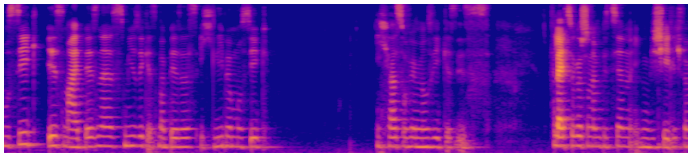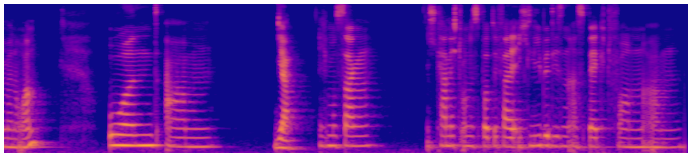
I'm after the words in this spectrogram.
Musik ist my business, Music is my business. Ich liebe Musik. Ich höre so viel Musik, es ist vielleicht sogar schon ein bisschen irgendwie schädlich für meine Ohren. Und ähm, ja, ich muss sagen, ich kann nicht ohne Spotify. Ich liebe diesen Aspekt von ähm,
